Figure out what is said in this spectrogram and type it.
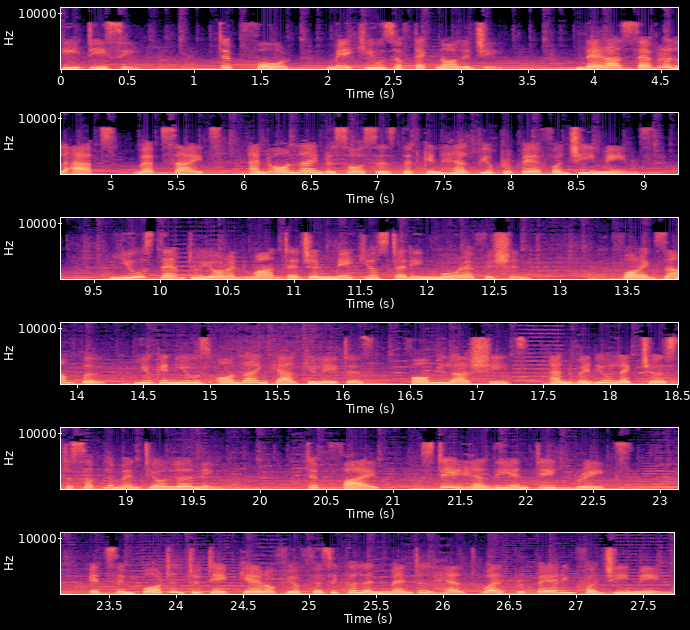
etc. Tip 4. Make use of technology. There are several apps, websites, and online resources that can help you prepare for JEE Mains. Use them to your advantage and make your studying more efficient. For example, you can use online calculators, formula sheets, and video lectures to supplement your learning. Tip 5. Stay healthy and take breaks. It's important to take care of your physical and mental health while preparing for JEE Mains.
